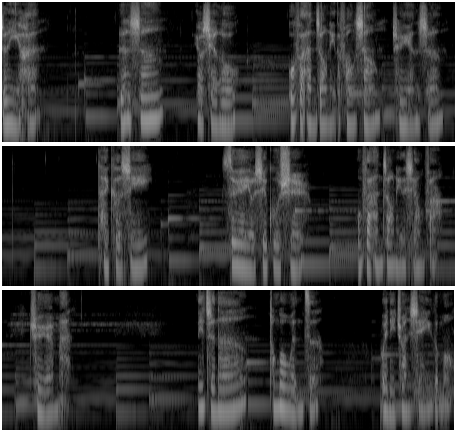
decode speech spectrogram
真遗憾，人生有些路无法按照你的方向去延伸，太可惜。岁月有些故事无法按照你的想法去圆满，你只能通过文字为你撰写一个梦。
